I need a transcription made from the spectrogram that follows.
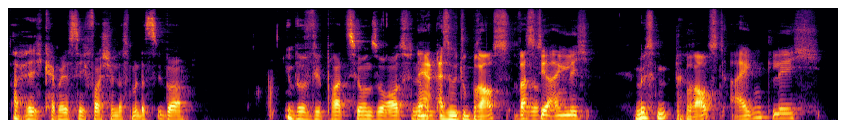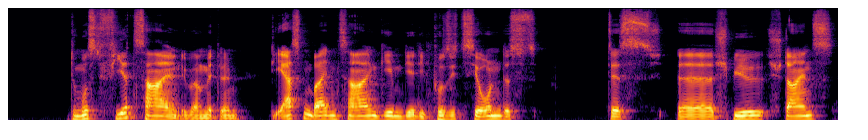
Aber ich kann mir das nicht vorstellen, dass man das über, über Vibration so rausfindet. Naja, also du brauchst, was also, dir eigentlich, müssen, du brauchst eigentlich, du musst vier Zahlen übermitteln. Die ersten beiden Zahlen geben dir die Position des, des äh, Spielsteins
